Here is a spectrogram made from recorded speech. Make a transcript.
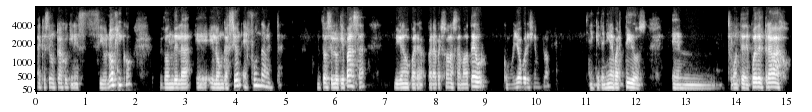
Hay que hacer un trabajo kinesiológico donde la eh, elongación es fundamental. Entonces, lo que pasa digamos, para, para personas amateur, como yo, por ejemplo, en que tenía partidos en, suponte, después del trabajo,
